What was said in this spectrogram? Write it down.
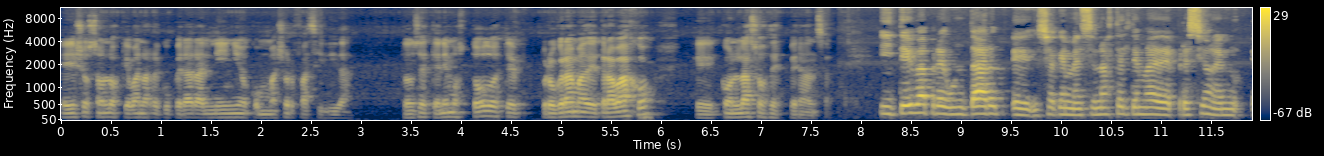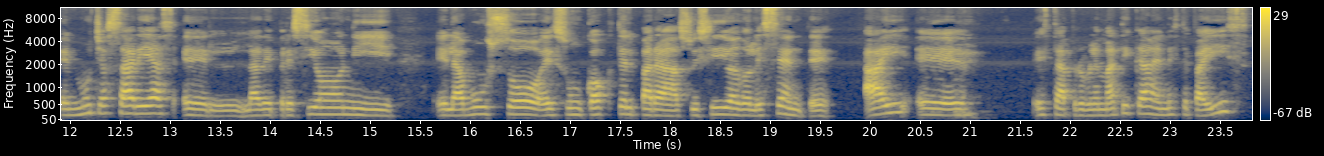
ellos son los que van a recuperar al niño con mayor facilidad. Entonces tenemos todo este programa de trabajo eh, con lazos de esperanza. Y te iba a preguntar, eh, ya que mencionaste el tema de depresión, en, muchas áreas la depresión y el abuso es un cóctel para suicidio adolescente. ¿Hay eh, esta problemática en este país?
